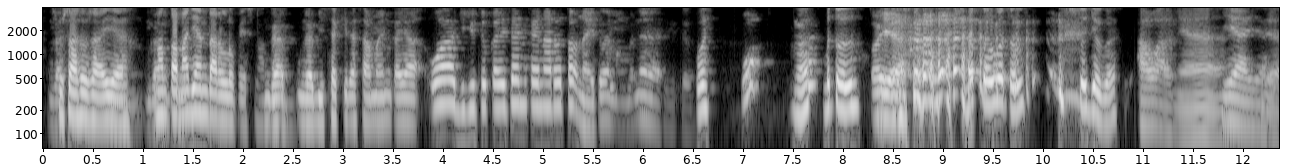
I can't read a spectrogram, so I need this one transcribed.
Nggak- Susah susah iya. Hmm, nggak- Nonton aja ntar lu, Pis. nonton. nggak nggak bisa kita samain kayak wah Jujutsu Kaisen kayak Naruto. Nah, itu emang benar gitu. Betul, Oh iya. betul, betul. Setuju gue. Awalnya. Iya, iya. Ya,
